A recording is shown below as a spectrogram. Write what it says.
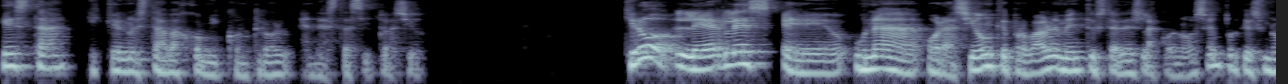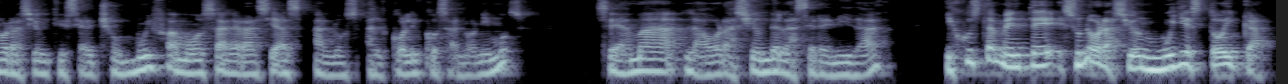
¿Qué está y qué no está bajo mi control en esta situación? Quiero leerles eh, una oración que probablemente ustedes la conocen porque es una oración que se ha hecho muy famosa gracias a los alcohólicos anónimos. Se llama la oración de la serenidad y justamente es una oración muy estoica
